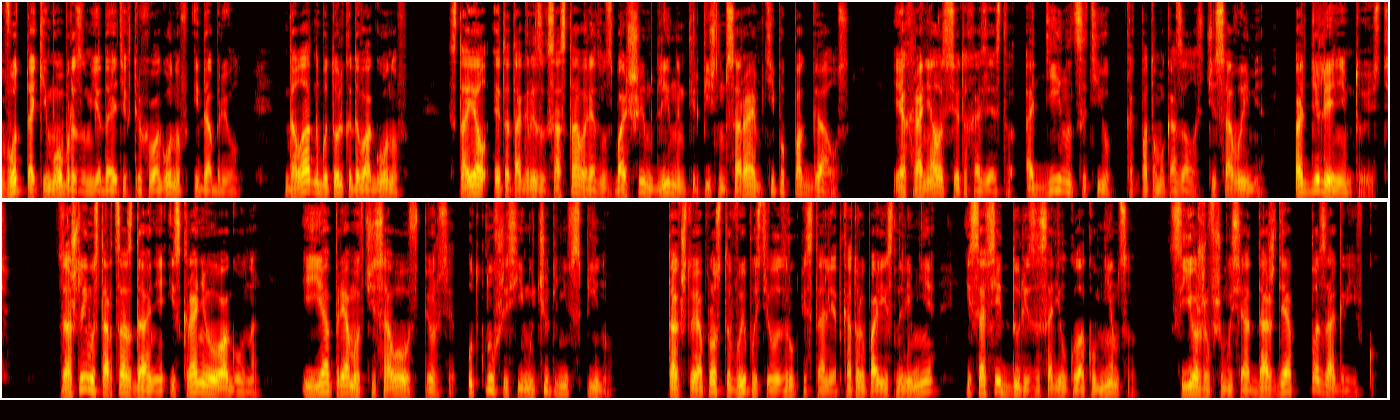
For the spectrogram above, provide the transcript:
Вот таким образом я до этих трех вагонов и добрел. Да ладно бы только до вагонов. Стоял этот огрызок состава рядом с большим длинным кирпичным сараем типа пакгаус. И охранялось все это хозяйство одиннадцатью, как потом оказалось, часовыми. Отделением, то есть. Зашли мы с торца здания из крайнего вагона, и я прямо в часового вперся, уткнувшись ему чуть ли не в спину. Так что я просто выпустил из рук пистолет, который повис на ремне, и со всей дури засадил кулаком немцу, съежившемуся от дождя, по загривку.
